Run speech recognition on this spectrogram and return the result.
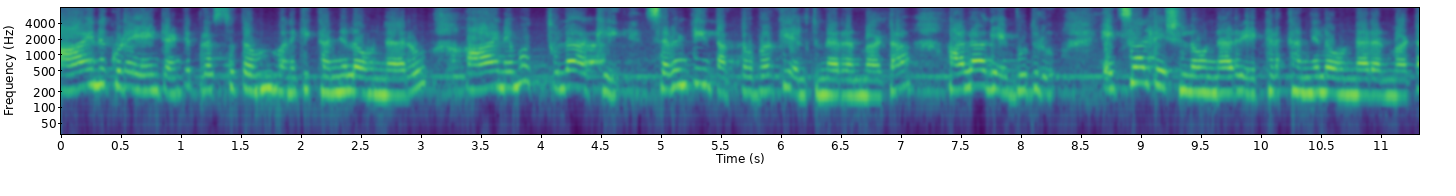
ఆయన కూడా ఏంటంటే ప్రస్తుతం మనకి కన్యలో ఉన్నారు. ఆయనేమో తులాకి సెవెంటీన్త్ అక్టోబర్కి వెళ్తున్నారు అనమాట అలాగే బుధుడు ఎక్సాల్టేషన్లో ఉన్నారు. ఎక్కడ కన్యలో ఉన్నారనమాట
